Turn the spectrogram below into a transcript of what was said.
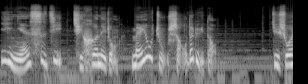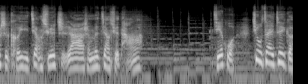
一年四季去喝那种没有煮熟的绿豆，据说是可以降血脂啊，什么降血糖啊。结果就在这个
